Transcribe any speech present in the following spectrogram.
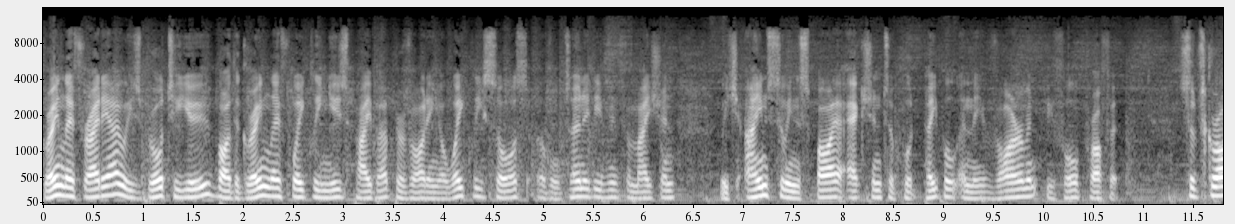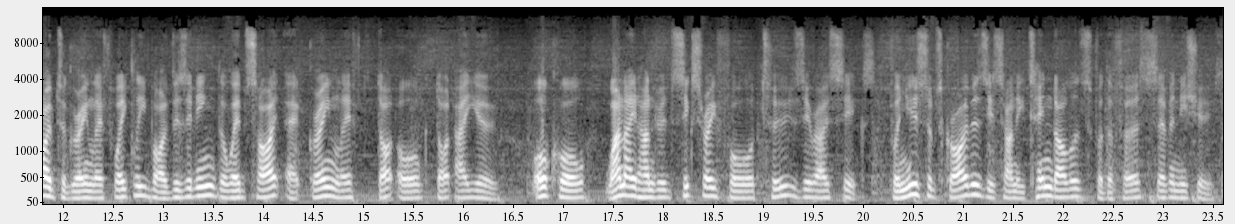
Green Left Radio is brought to you by the Green Left Weekly newspaper, providing a weekly source of alternative information which aims to inspire action to put people and the environment before profit. Subscribe to Green Left Weekly by visiting the website at greenleft.org.au or call 1800 634 206. For new subscribers, it's only $10 for the first seven issues.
